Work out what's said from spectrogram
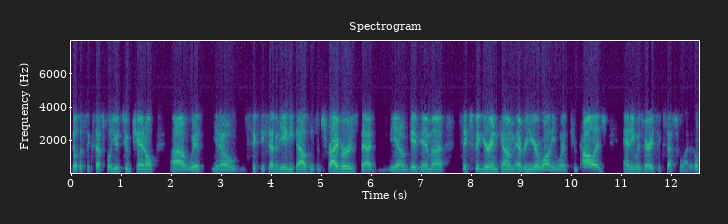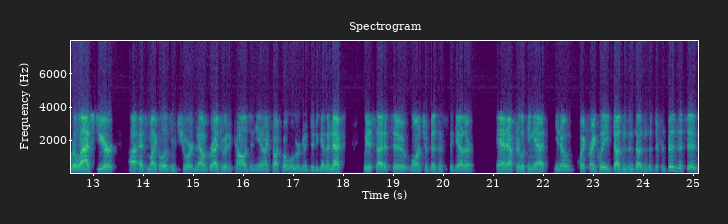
built a successful YouTube channel uh, with you know 60 70 80,000 subscribers that you know gave him a six figure income every year while he went through college and he was very successful at it. Over the last year uh, as michael has matured now graduated college and he and i talked about what we were going to do together next we decided to launch a business together. And after looking at you know quite frankly dozens and dozens of different businesses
